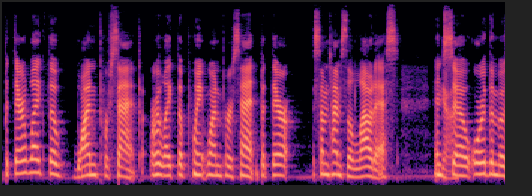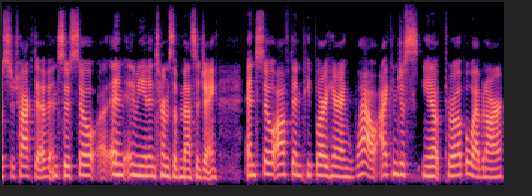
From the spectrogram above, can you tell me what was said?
but they're like the 1% or like the 0.1%, but they're sometimes the loudest. And yeah. so, or the most attractive. And so, so, uh, and I mean, in terms of messaging. And so often people are hearing, wow, I can just, you know, throw up a webinar,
